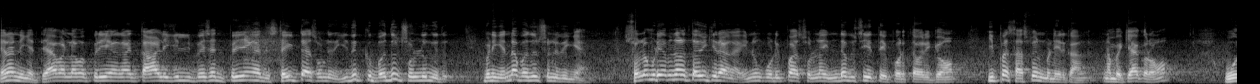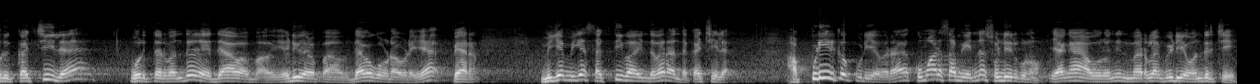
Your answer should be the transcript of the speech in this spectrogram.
ஏன்னா நீங்கள் தேவையில்லாமல் பிரியங்கா தாலி கிள்ளி பேச பிரியங்கா அது ஸ்ட்ரைட்டாக சொல்லுது. இதுக்கு பதில் சொல்லுங்குது. இப்போ நீங்கள் என்ன பதில் சொல்லுவீங்க? சொல்ல முடியாமல் தான் தவிக்கிறாங்க. இன்னும் குறிப்பாக சொன்னால் இந்த விஷயத்தை பொறுத்த வரைக்கும் இப்போ சஸ்பெண்ட் பண்ணியிருக்காங்க. நம்ம கேட்குறோம் ஒரு கட்சியில் ஒருத்தர் வந்து தேவ எடியூரப்பா தேவகவுடாவுடைய பேரன். மிக மிக சக்தி வாய்ந்தவர் அந்த கட்சியில். அப்படி இருக்கக்கூடியவரை குமாரசாமி என்ன சொல்லியிருக்கணும்? ஏங்க அவர் வந்து இந்த மாதிரிலாம் வீடியோ வந்துருச்சு.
